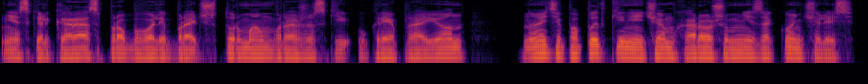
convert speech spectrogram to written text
Несколько раз пробовали брать штурмом вражеский укрепрайон, но эти попытки ничем хорошим не закончились,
